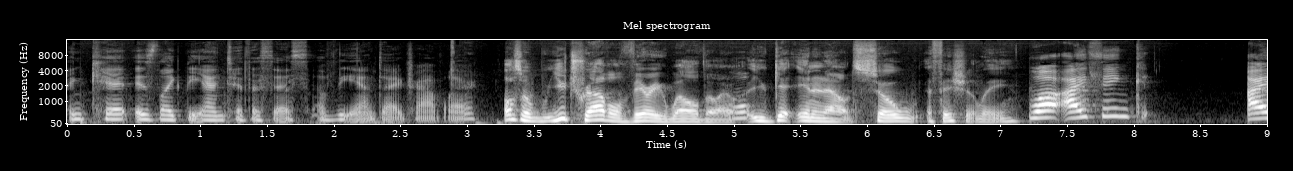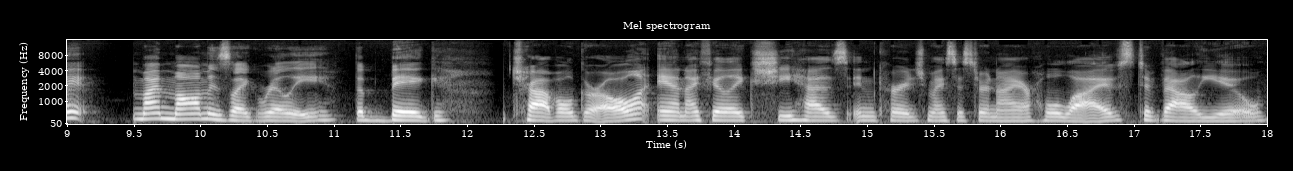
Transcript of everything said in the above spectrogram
And Kit is like the antithesis of the anti-traveler. Also, you travel very well, though. You get in and out so efficiently. Well, I think I my mom is like really the big travel girl and I feel like she has encouraged my sister and I our whole lives to value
